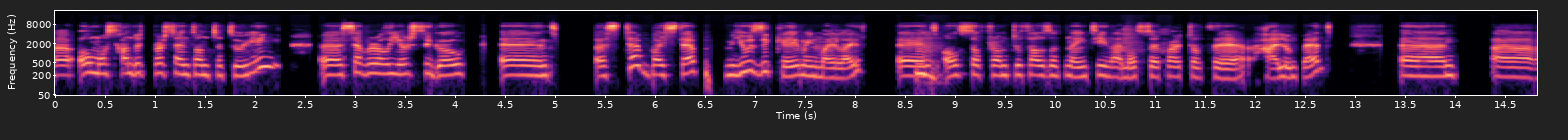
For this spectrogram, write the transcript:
uh, almost 100% on tattooing several years ago, and uh, step by step, music came in my life. And also from 2019, I'm also a part of the Heilung band, and uh,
